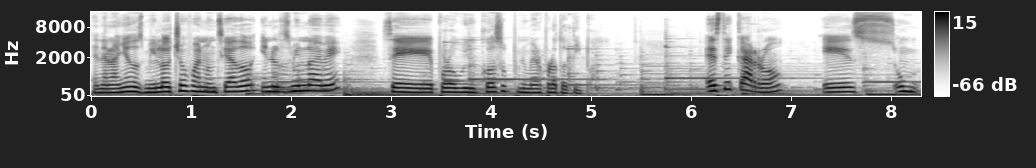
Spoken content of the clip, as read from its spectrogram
En el año 2008 fue anunciado y en el 2009 se publicó su primer prototipo. Este carro es un,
